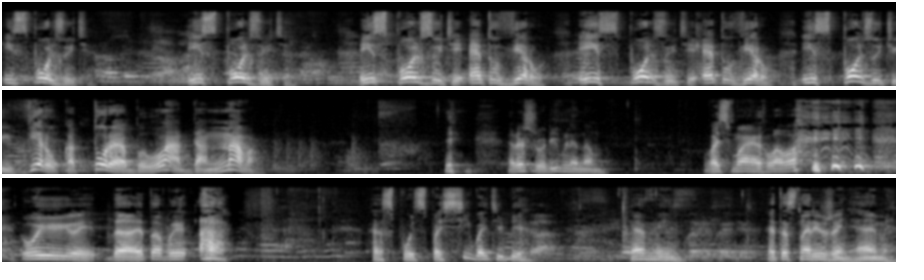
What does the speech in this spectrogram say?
Используйте. Используйте. Используйте эту веру. Используйте эту веру. Используйте веру, которая была дана вам. Хорошо, римлянам. Восьмая глава. Ой-ой-ой, да, это мы... Господь, спасибо тебе. Аминь. Это снаряжение. Аминь.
